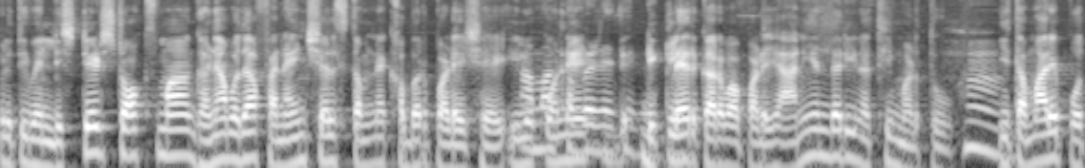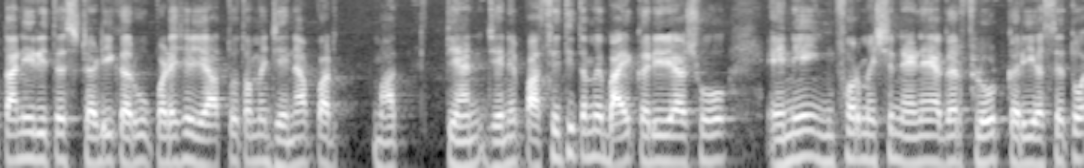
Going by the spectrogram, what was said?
પ્રીતિબેન લિસ્ટેડ સ્ટોક્સમાં ઘણા બધા ફાઇનાન્શિયલ્સ તમને ખબર પડે છે. એ લોકોને. ડિક્લેર કરવા પડે છે. આની અંદર ઈ નથી મળતું. એ તમારે પોતાની રીતે સ્ટડી કરવું પડે છે. યા તો તમે જેના પર ત્યાં જેને પાસેથી તમે બાય કરી રહ્યા છો એને ઇન્ફોર્મેશન એને અગર ફ્લોટ કરી હશે તો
